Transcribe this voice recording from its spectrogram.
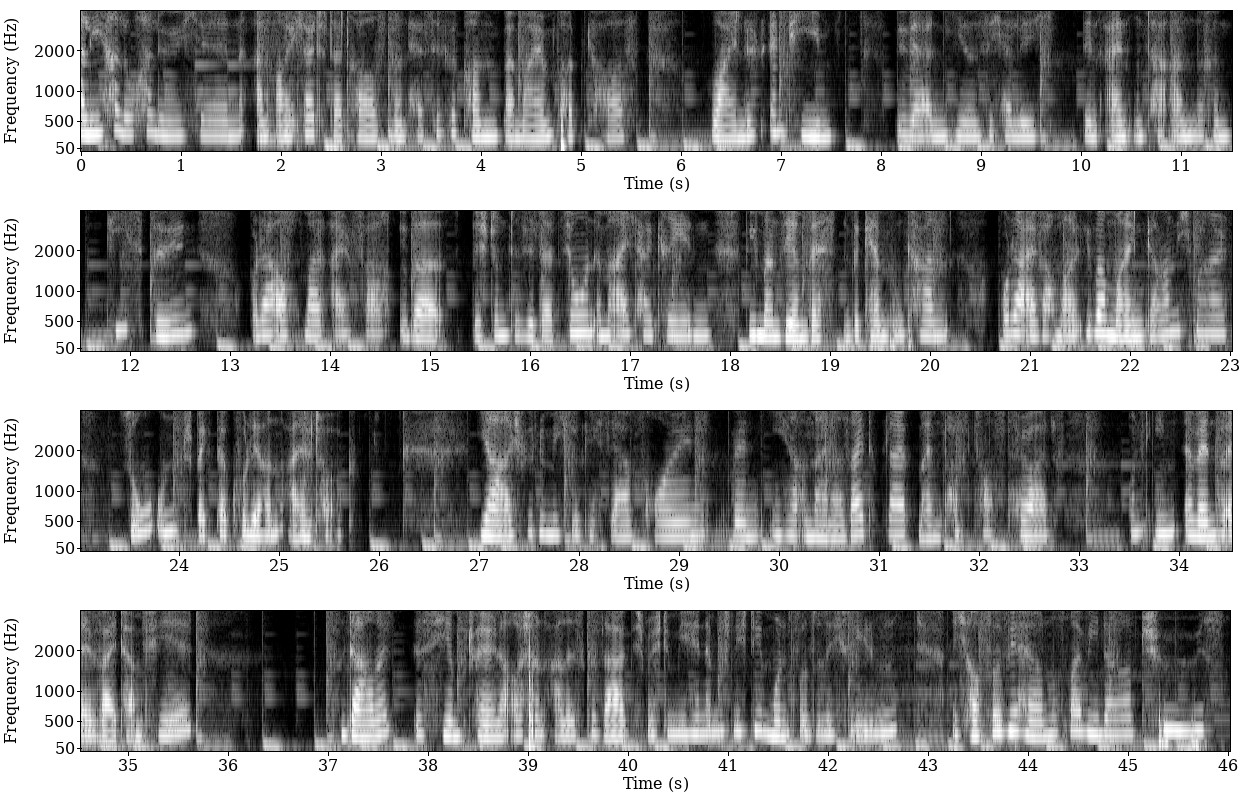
Halli, hallo, hallöchen an euch Leute da draußen und herzlich willkommen bei meinem Podcast Wine and Team. Wir werden hier sicherlich den einen unter anderen Tees bilden oder auch mal einfach über bestimmte Situationen im Alltag reden, wie man sie am besten bekämpfen kann oder einfach mal über meinen gar nicht mal so unspektakulären Alltag. Ja, ich würde mich wirklich sehr freuen, wenn ihr an meiner Seite bleibt, meinen Podcast hört und ihn eventuell weiterempfehlt. Und damit ist hier im Trailer auch schon alles gesagt. Ich möchte mir hier nämlich nicht den Mund fusselig reden. Ich hoffe, wir hören uns mal wieder. Tschüss.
